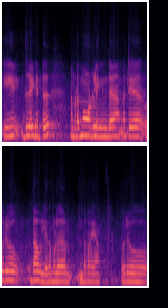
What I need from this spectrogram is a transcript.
ഈ ഇത് കഴിഞ്ഞിട്ട് നമ്മുടെ മോഡലിങ്ങിന്റെ മറ്റേ ഒരു ഇതാവില്ലേ? നമ്മൾ എന്താ പറയുക ഒരു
